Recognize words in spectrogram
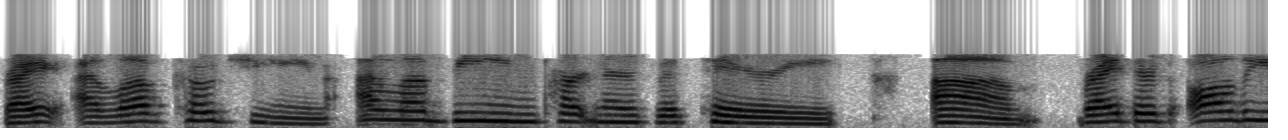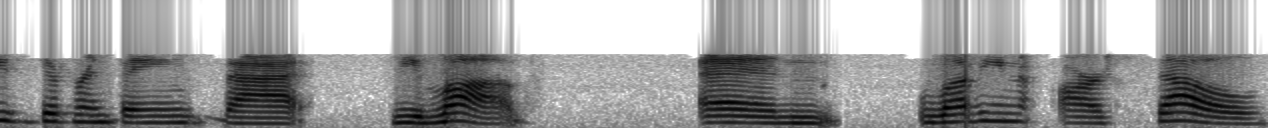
Right? I love coaching. I love being partners with Terry. Um, right? There's all these different things that we love. And loving ourselves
